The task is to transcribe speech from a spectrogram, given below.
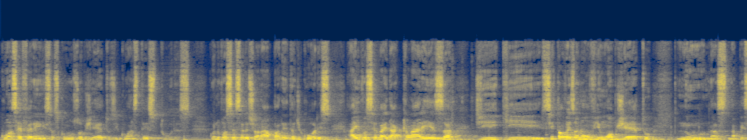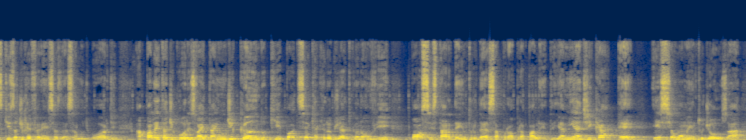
com as referências, com os objetos e com as texturas. Quando você selecionar a paleta de cores, aí você vai dar clareza de que se talvez eu não vi um objeto no, na, na pesquisa de referências dessa moodboard, a paleta de cores vai estar indicando que pode ser que aquele objeto que eu não vi possa estar dentro dessa própria paleta. E a minha dica é, esse é o momento de ousar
